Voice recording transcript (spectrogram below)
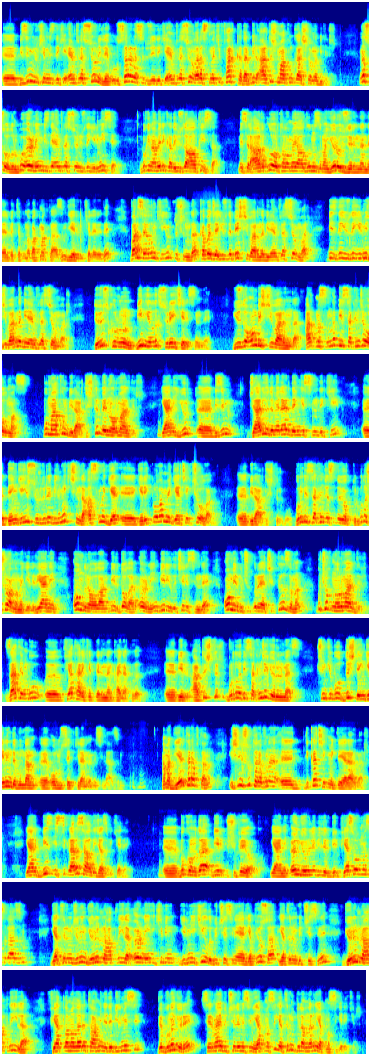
e, bizim ülkemizdeki enflasyon ile uluslararası düzeydeki enflasyon arasındaki fark kadar bir artış makul karşılanabilir. Nasıl olur bu? Örneğin bizde enflasyon %20 ise bugün Amerika'da %6 ise Mesela ağırlıklı ortalamayı aldığımız zaman euro üzerinden de elbette buna bakmak lazım diğer ülkelere de. Varsayalım ki yurt dışında kabaca %5 civarında bir enflasyon var. Bizde %20 civarında bir enflasyon var. Döviz kurunun bir yıllık süre içerisinde %15 civarında artmasında bir sakınca olmaz. Bu makul bir artıştır ve normaldir. Yani yurt e, bizim cari ödemeler dengesindeki e, dengeyi sürdürebilmek için de aslında ger- e, gerekli olan ve gerçekçi olan e, bir artıştır bu. Bunun bir sakıncası da yoktur. Bu da şu anlama gelir. Yani 10 lira olan bir dolar örneğin bir yıl içerisinde 11,5 liraya çıktığı zaman bu çok normaldir. Zaten bu e, fiyat hareketlerinden kaynaklı e, bir artıştır. Burada da bir sakınca görülmez. Çünkü bu dış dengenin de bundan e, olumsuz etkilenmemesi lazım. Ama diğer taraftan işin şu tarafına e, dikkat çekmekte yarar var. Yani biz istikrarı sağlayacağız bir kere. E, bu konuda bir şüphe yok. Yani öngörülebilir bir piyasa olması lazım. Yatırımcının gönül rahatlığıyla örneğin 2022 yılı bütçesini eğer yapıyorsa yatırım bütçesini gönül rahatlığıyla fiyatlamaları tahmin edebilmesi ve buna göre sermaye bütçelemesini yapması, yatırım planlarını yapması gerekir.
